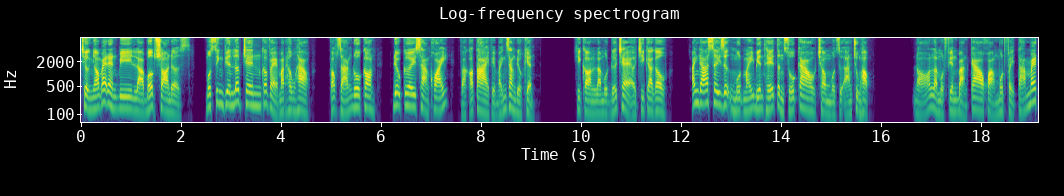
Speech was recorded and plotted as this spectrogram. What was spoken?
Trưởng nhóm S&B là Bob Saunders, một sinh viên lớp trên có vẻ mặt hồng hào, vóc dáng đô con, điệu cười sảng khoái và có tài về bánh răng điều khiển. Khi còn là một đứa trẻ ở Chicago, anh đã xây dựng một máy biến thế tần số cao trong một dự án trung học. Đó là một phiên bản cao khoảng 1,8 mét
